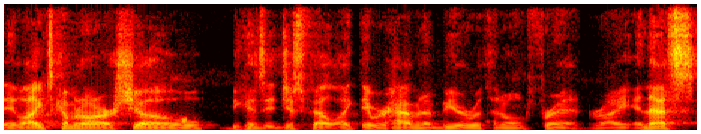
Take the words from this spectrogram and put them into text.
they liked coming on our show because it just felt like they were having a beer with an old friend, right? And that's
